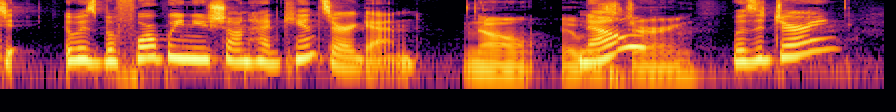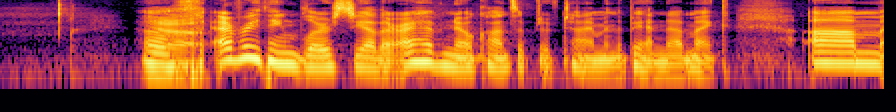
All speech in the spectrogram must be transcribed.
it was before we knew Shaun had cancer again. No, it was No? during. Was it during? Yeah. Oh, everything blurs together. I have no concept of time in the pandemic. Um,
